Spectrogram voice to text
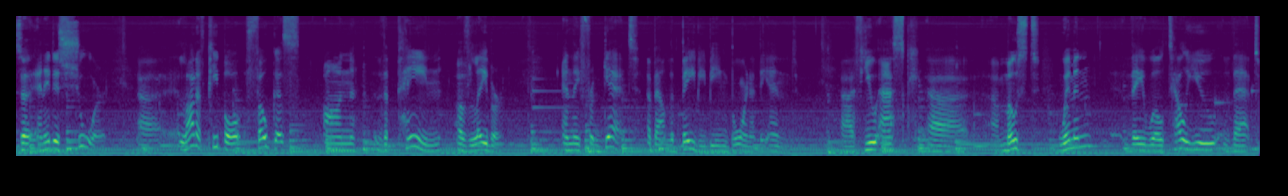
So and it is sure. Uh, a lot of people focus on the pain of labor and they forget about the baby being born at the end. Uh, if you ask uh, uh, most women, they will tell you that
